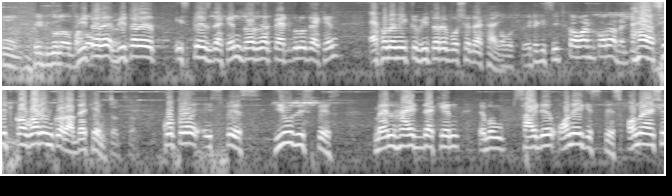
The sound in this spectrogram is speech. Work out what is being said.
ভালো ভিতরে। ভিতরে স্পেস দেখেন দরজার প্যাডগুলো দেখেন। এখন আমি একটু ভিতরে বসে দেখাই। অবশ্যই। এটা কি সিট কভার করা নাকি? হ্যাঁ সিট কভারিং করা দেখেন। আচ্ছা আচ্ছা। কত space huge space man height দেখেন এবং সাইডে অনেক স্পেস অনায়াসে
